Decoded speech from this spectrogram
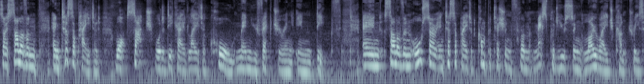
So Sullivan anticipated what Sutch would a decade later call manufacturing in depth. And Sullivan also anticipated competition from mass producing low wage countries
